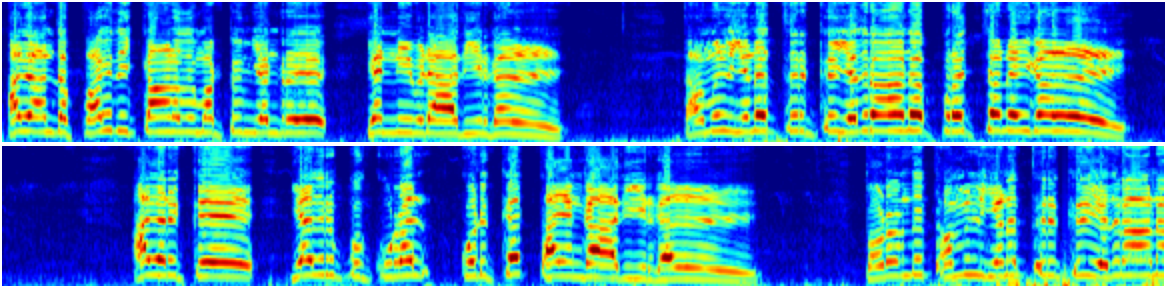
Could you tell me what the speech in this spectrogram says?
அது அந்த பகுதிக்கானது மட்டும் என்று எண்ணி விடாதீர்கள். தமிழ் இனத்திற்கு எதிரான பிரச்சனைகள். அதற்கு எதிர்ப்பு குரல் கொடுக்க தயங்காதீர்கள். தொடர்ந்து தமிழ் இனத்திற்கு எதிரான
